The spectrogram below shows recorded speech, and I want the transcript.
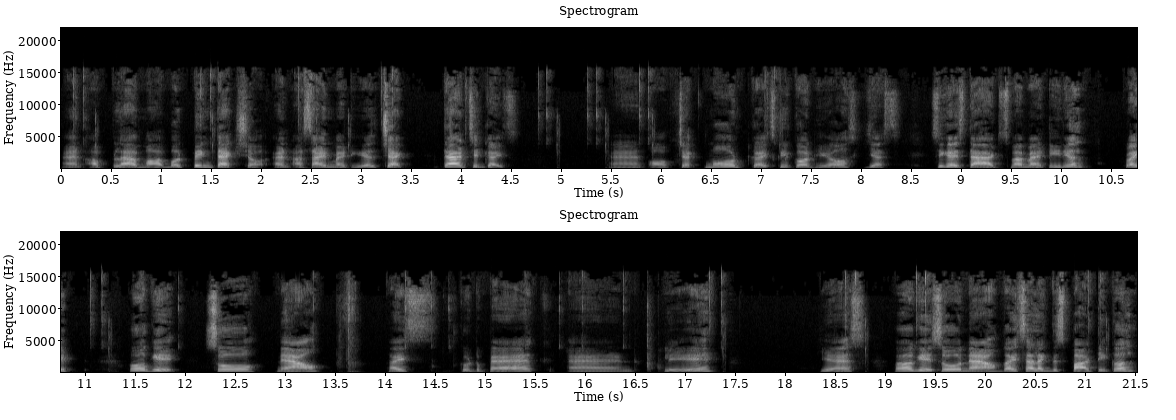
and apply marble pink texture and assign material check. That's it guys. And object mode, guys, click on here. Yes. See guys, that's my material, right? Okay. So now, guys, go to back and play. Yes. Okay. So now, guys, select this particle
